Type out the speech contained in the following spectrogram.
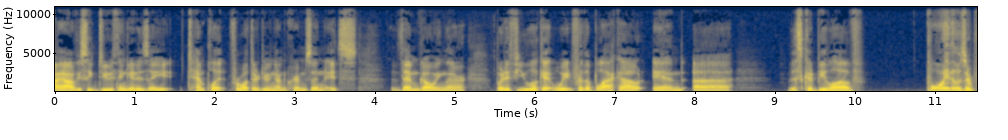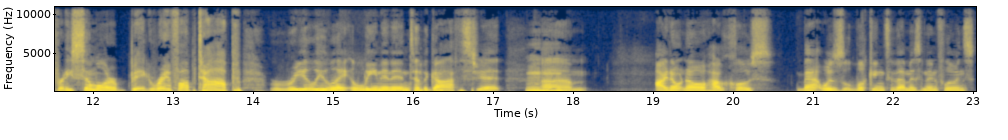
I obviously do think it is a template for what they're doing on Crimson. It's them going there. But if you look at Wait for the Blackout and uh, This Could Be Love, boy, those are pretty similar. Big riff up top, really la- leaning into the goth shit. Um, I don't know how close Matt was looking to them as an influence,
